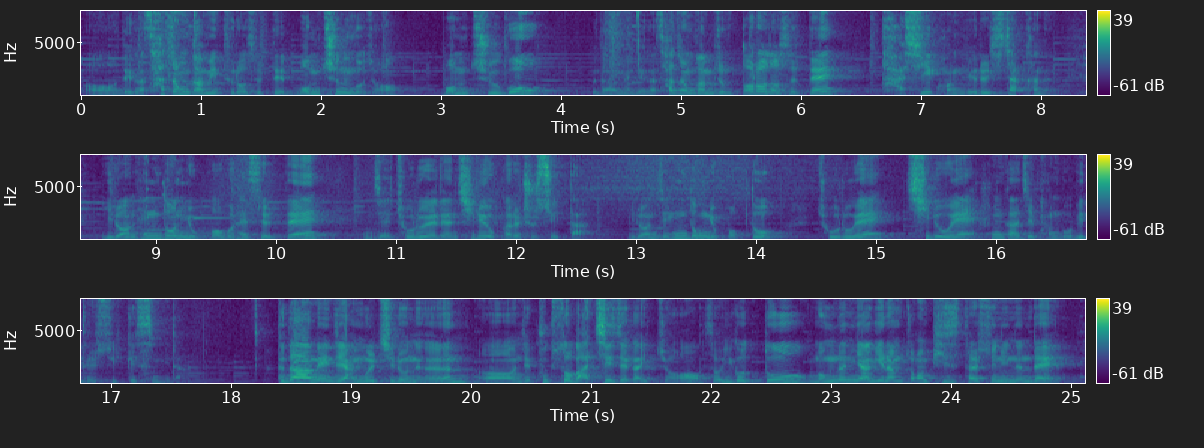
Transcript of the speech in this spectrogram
어, 내가 사정감이 들었을 때 멈추는 거죠. 멈추고 그 다음에 내가 사정감이 좀 떨어졌을 때 다시 관계를 시작하는 이런 행동 요법을 했을 때 이제 조루에 대한 치료 효과를 줄 수 있다. 이런 이제 행동 요법도 조루의 치료의 한 가지 방법이 될 수 있겠습니다. 그 다음에 이제 약물 치료는 어 이제 국소 마취제가 있죠. 그래서 이것도 먹는 약이랑 조금 비슷할 수는 있는데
